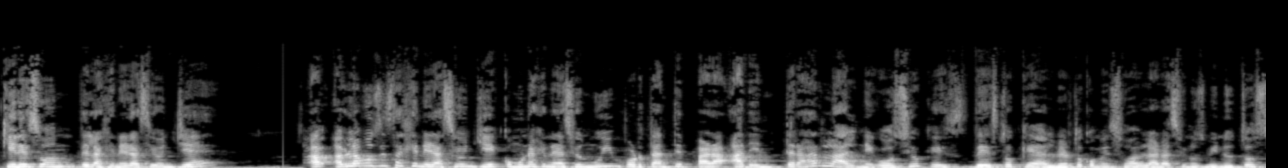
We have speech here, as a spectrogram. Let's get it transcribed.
¿Quiénes son de la generación Y? Hablamos de esa generación Y como una generación muy importante para adentrarla al negocio, que es de esto que Alberto comenzó a hablar hace unos minutos.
